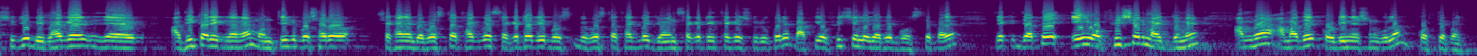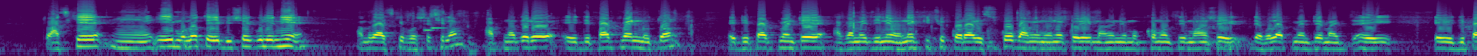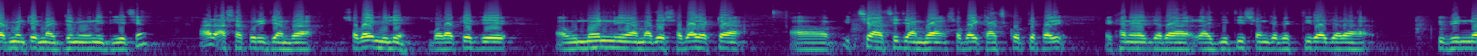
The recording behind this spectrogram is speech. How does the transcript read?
শুধু বিভাগের, যে, আধিকারিকরা মন্ত্রীর বসারও সেখানে ব্যবস্থা থাকবে সেক্রেটারির বস- ব্যবস্থা থাকবে জয়েন্ট সেক্রেটারি থেকে শুরু করে বাকি অফিসিয়ালও যাতে বসতে পারে যাতে এই অফিসের মাধ্যমে আমরা আমাদের কোঅর্ডিনেশনগুলো করতে পারি। তো আজকে এই মূলত এই বিষয়গুলি নিয়ে আমরা আজকে বসেছিলাম। আপনাদেরও এই ডিপার্টমেন্ট নতুন এই ডিপার্টমেন্টে আগামী দিনে অনেক কিছু করার স্কোপ আমি মনে করি মাননীয় মুখ্যমন্ত্রী মহাশয় ডেভেলপমেন্টের এই এই ডিপার্টমেন্টের মাধ্যমে উনি দিয়েছেন। আর আশা করি যে আমরা সবাই মিলে বরাকের যে উন্নয়ন নিয়ে আমাদের সবার একটা ইচ্ছা আছে যে আমরা সবাই কাজ করতে পারি। এখানে যারা রাজনীতির সঙ্গে ব্যক্তিরা, যারা বিভিন্ন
